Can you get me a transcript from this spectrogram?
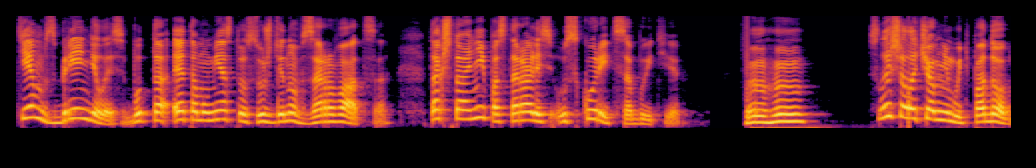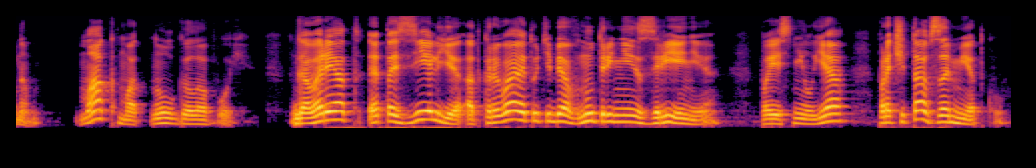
Тем взбрендилось, будто этому месту суждено взорваться, так что они постарались ускорить события. «Угу». «Слышал о чем-нибудь подобном?» Мак мотнул головой. «Говорят, это зелье открывает у тебя внутреннее зрение», — пояснил я, прочитав заметку.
